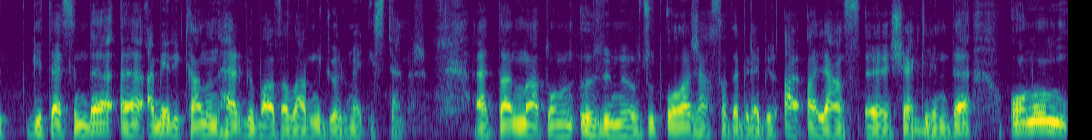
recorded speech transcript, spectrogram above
qit- qitəsində ə, Amerikanın hərbi bazalarını görmək istəmir. Hətta NATO-nun özü mövcud olacaqsa da belə bir alyans ə, şəklində onun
